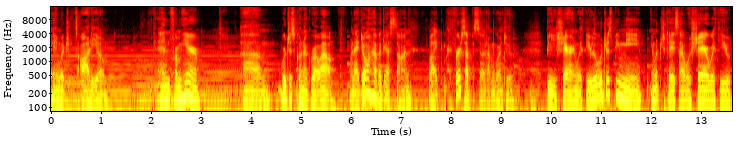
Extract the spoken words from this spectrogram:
in which it's audio. And from here, um, we're just going to grow out. When I don't have a guest on, like my first episode, I'm going to be sharing with you. It would just be me, in which case I will share with you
